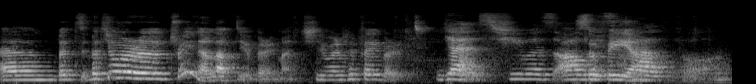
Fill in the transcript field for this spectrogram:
Um, but but your uh, trainer loved you very much. You were her favorite. Yes, she was always Sophia. helpful.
